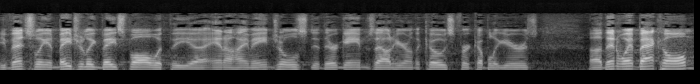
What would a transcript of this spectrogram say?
eventually in Major League Baseball with the uh, Anaheim Angels, did their games out here on the coast for a couple of years. Uh, then went back home,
